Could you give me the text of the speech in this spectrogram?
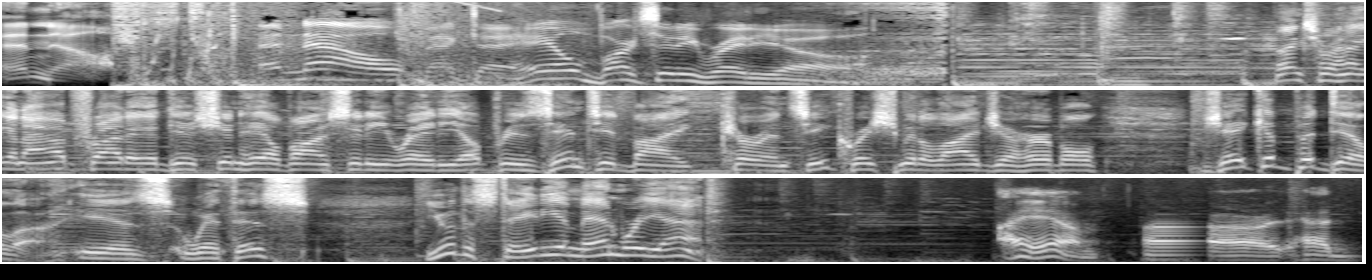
And now, And now, back to Hail Varsity Radio. Thanks for hanging out. Friday edition, Hail Varsity Radio, presented by Currency. Chris Schmitz, Elijah Herbal, Jacob Padilla is with us. You at the stadium, man? Where you at? I am. Uh, had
